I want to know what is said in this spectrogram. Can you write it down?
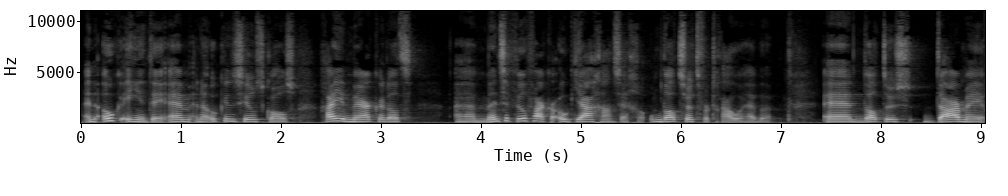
en ook in je DM en ook in sales calls, ga je merken dat uh, mensen veel vaker ook ja gaan zeggen, omdat ze het vertrouwen hebben. En dat dus daarmee,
